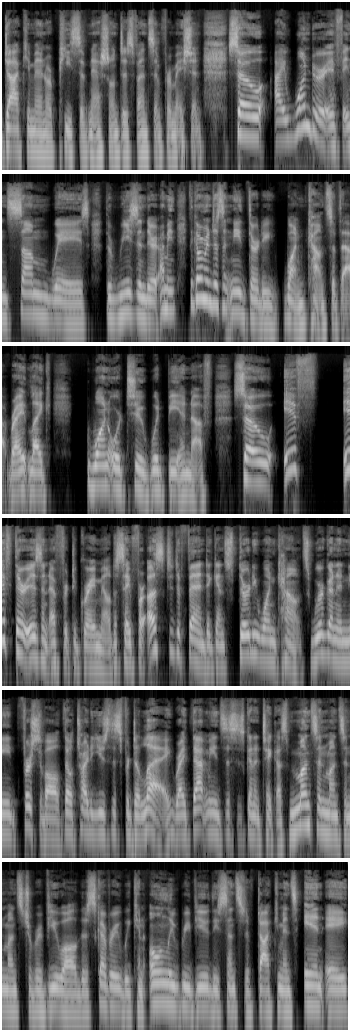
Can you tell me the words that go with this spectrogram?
document or piece of national defense information. So I wonder if in some ways the reason there, I mean, the government doesn't need 31 counts of that, right? Like one or two would be enough. So if if there is an effort to graymail to say for us to defend against 31 counts, we're going to need, first of all, they'll try to use this for delay, right? That means this is going to take us months and months and months to review all the discovery. We can only review these sensitive documents in a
